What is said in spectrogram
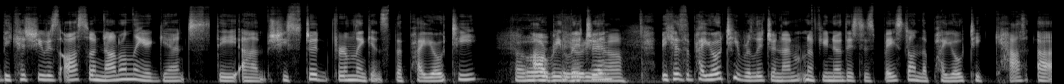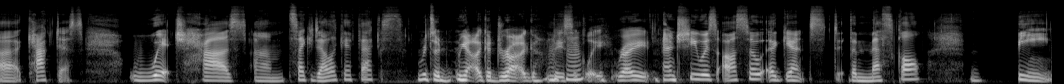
because she was also not only against the, um, she stood firmly against the peyote oh, uh, religion. Peyote, yeah. Because the peyote religion, I don't know if you know this, is based on the peyote ca- uh, cactus, which has um, psychedelic effects. It's a, yeah, like a drug, mm-hmm. basically, right? And she was also against the mescal bean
